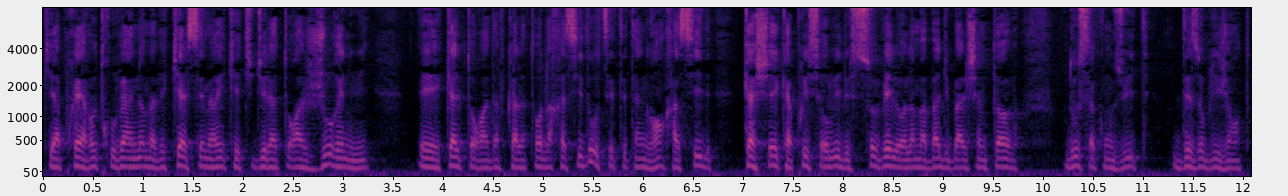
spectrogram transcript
qui après a retrouvé un homme avec qui elle s'est mariée, qui étudiait la Torah jour et nuit. Et quelle Torah? Dafka, la Torah de la Chassidut. C'était un grand chassid caché qui a pris sur lui de sauver le Olamaba du Baal Shem Tov, d'où sa conduite désobligeante.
